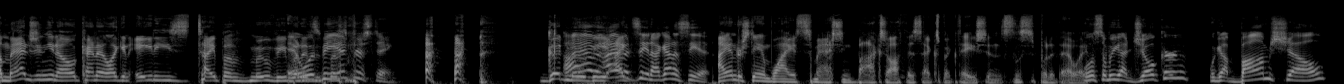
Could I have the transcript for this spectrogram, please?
Imagine you know, kind of like an '80s type of movie, but it it's would be interesting. good I movie. haven't, I I, haven't seen. it. I got to see it. I understand why it's smashing box office expectations. Let's just put it that way. Well, so we got Joker, we got Bombshell,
